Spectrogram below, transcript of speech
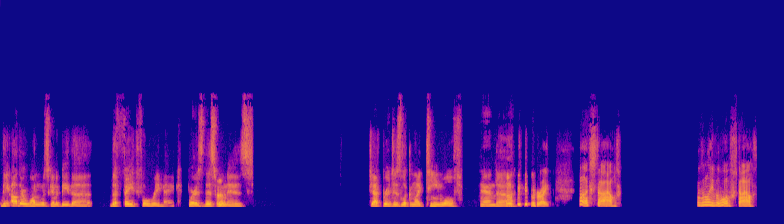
the other one was going to be the the faithful remake, whereas this Hmm. one is Jeff Bridges looking like Teen Wolf, and uh, right. I like Styles. I believe the Wolf Styles.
